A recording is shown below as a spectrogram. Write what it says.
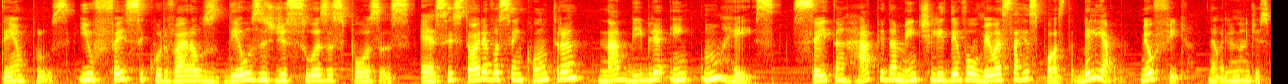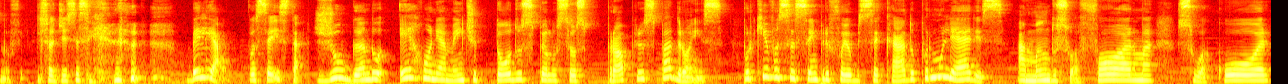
templos e o fez se curvar aos deuses de suas esposas. Essa história você encontra na Bíblia em Um Reis. Satan rapidamente lhe devolveu essa resposta: Belial, meu filho. Não, ele não disse meu filho. Ele só disse assim: Belial, você está julgando erroneamente todos pelos seus próprios padrões. Por que você sempre foi obcecado por mulheres, amando sua forma, sua cor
